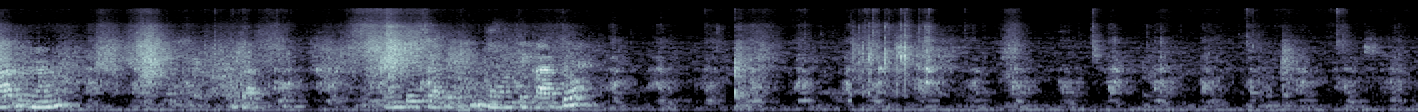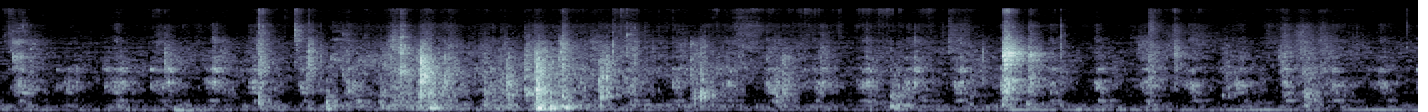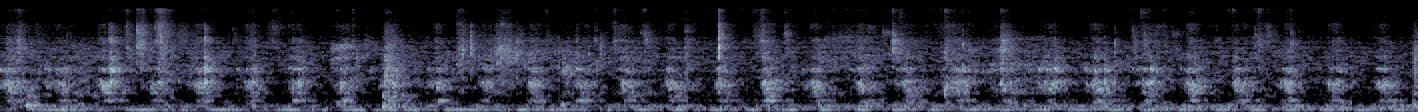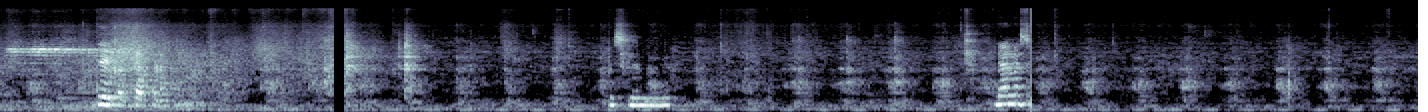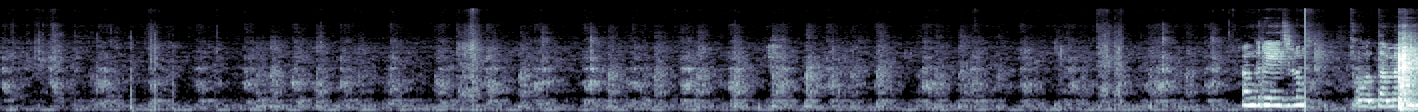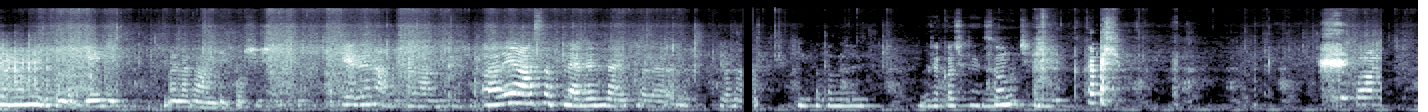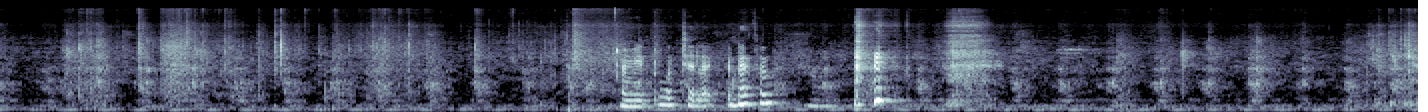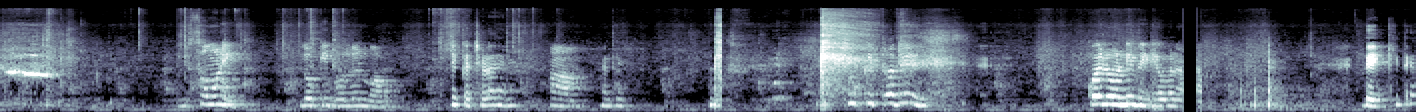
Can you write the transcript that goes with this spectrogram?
மாற்றணும் देख कपड़ा पिछले महीने। ना अंग्रेज़ लोग उदा मैं भी लगा मेरे को लग गया ही मैं लगाने की कोशिश करती अरे आज सब प्लानट वगैरह पता मैंने मुझे कुछ नहीं सुन। हमें तो अच्छा लगे ना सब। सोने लोकी ये कचड़ा है ना? हाँ। हाँ तू दे कोई लोनी वीडियो बना। देखी तो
